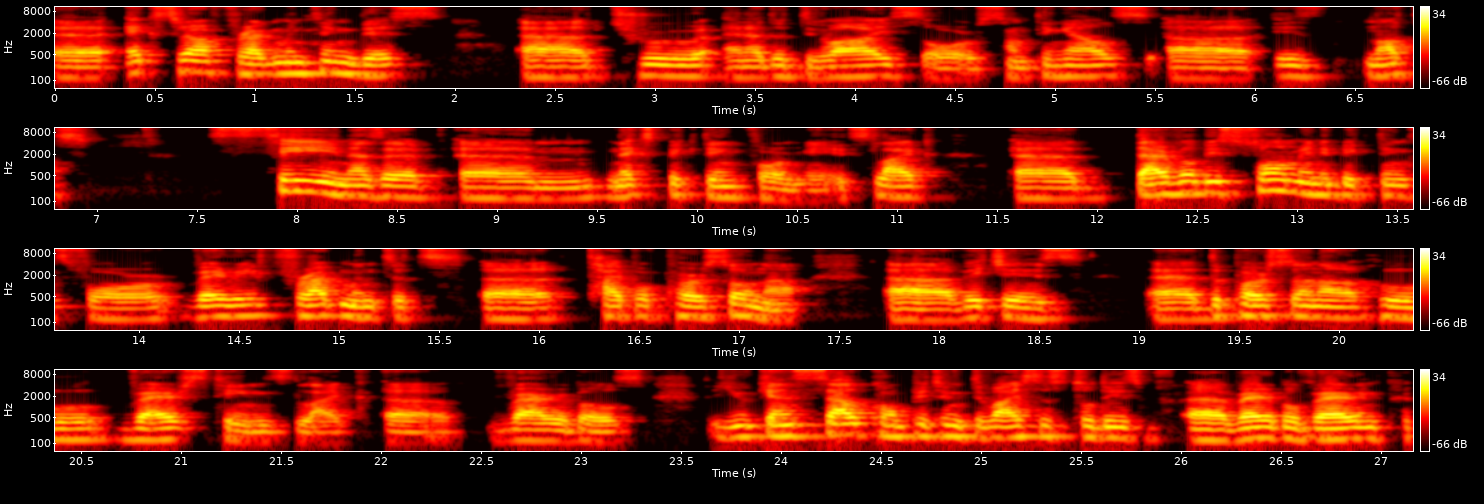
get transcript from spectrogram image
uh, extra fragmenting this uh, through another device or something else uh, is not seen as a um, next big thing for me. It's like uh, there will be so many big things for very fragmented uh, type of persona, uh, which is uh, the persona who wears things like uh, wearables. You can sell computing devices to these uh, wearable wearing p-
